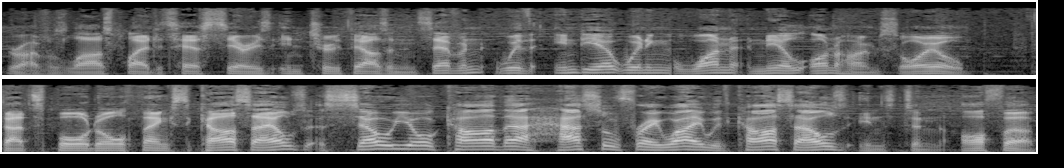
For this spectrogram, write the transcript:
The Rivals last played a test series in 2007 with India winning 1 0 on home soil. That's sport all thanks to car sales. Sell your car the hassle free way with car sales instant offer.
